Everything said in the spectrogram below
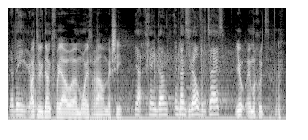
Dat denk ik ook. Hartelijk dank voor jouw eh, mooie verhaal. Merci. Ja, geen dank. En dankjewel voor de tijd. Jo, helemaal goed.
